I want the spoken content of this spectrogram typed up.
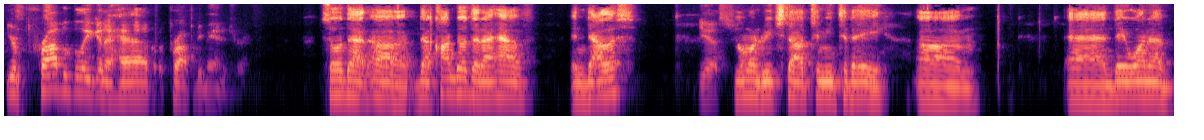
you're probably going to have a property manager. So that uh that condo that I have in Dallas, Yes. someone reached out to me today, um, and they want to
